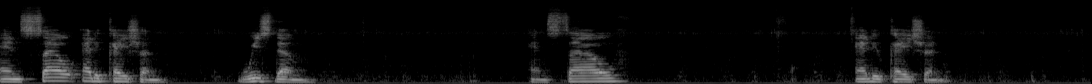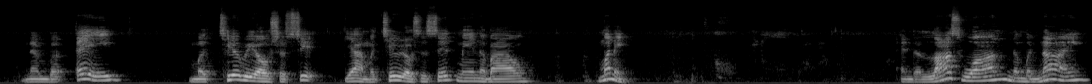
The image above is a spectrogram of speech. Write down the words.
and self-education. Wisdom and self-education. Number eight material success. Yeah material success mean about money and the last one, number nine,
